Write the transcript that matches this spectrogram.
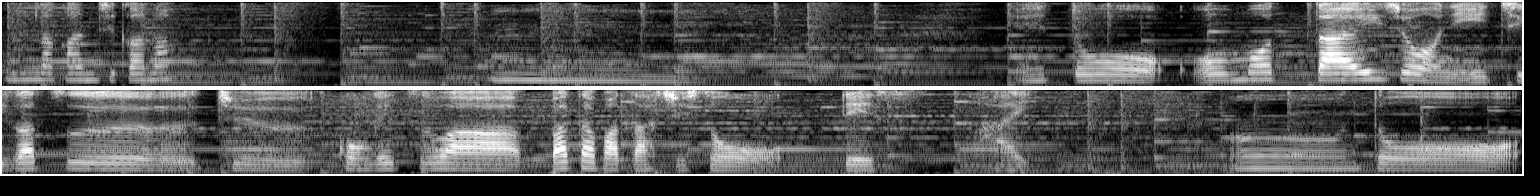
そんな感じかな。うん。えっ、ー、と、思った以上に1月中、今月はバタバタしそうです。はい。うーんと、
